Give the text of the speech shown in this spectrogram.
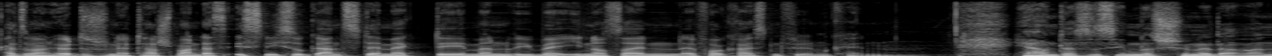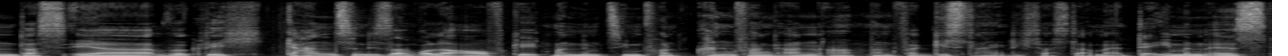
Also man hört es schon, Herr Taschmann, das ist nicht so ganz der Mac Damon, wie wir ihn aus seinen erfolgreichsten Filmen kennen. Ja, und das ist eben das Schöne daran, dass er wirklich ganz in dieser Rolle aufgeht. Man nimmt es ihm von Anfang an ab. Man vergisst eigentlich, dass da Matt Damon ist,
